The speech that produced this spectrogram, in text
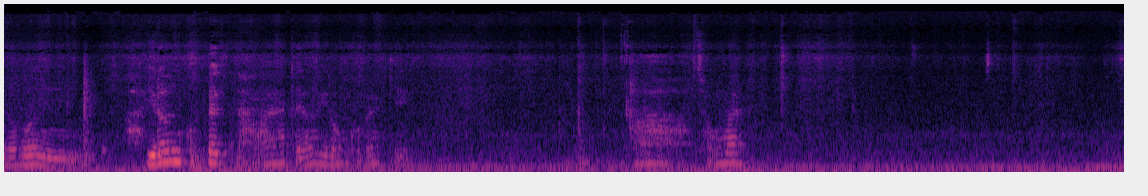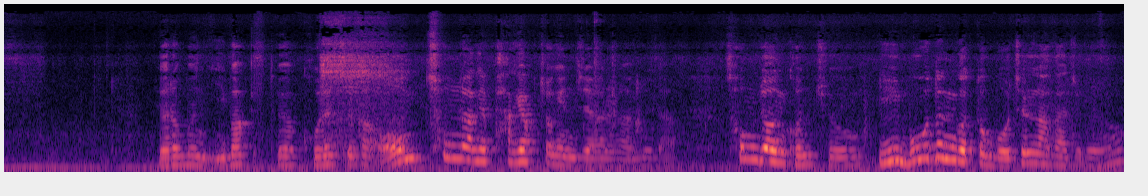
여러분 아, 이런 고백 나와야 돼요 이런 고백이 아 정말 여러분 이바퀴도요 고레스가 엄청나게 파격적인 제안을 합니다. 성전 건축 이 모든 것도 모질라 가지고요.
